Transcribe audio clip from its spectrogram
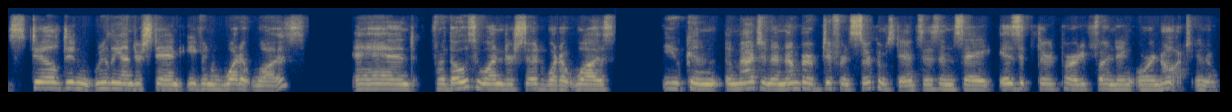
still didn't really understand even what it was. And for those who understood what it was, you can imagine a number of different circumstances and say, is it third party funding or not? You know,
